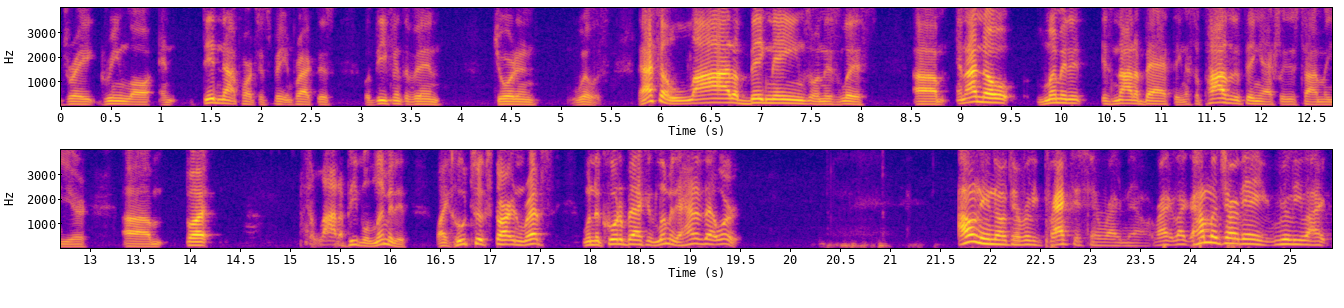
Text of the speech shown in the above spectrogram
Dre Greenlaw, and did not participate in practice with defensive end Jordan Willis. That's a lot of big names on this list. Um, and I know limited is not a bad thing. That's a positive thing, actually, this time of year. Um, but it's a lot of people limited. Like who took starting reps when the quarterback is limited? How does that work? I don't even know if they're really practicing right now, right? Like, how much are they really like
